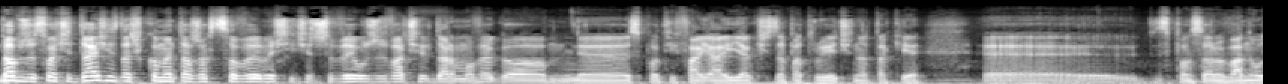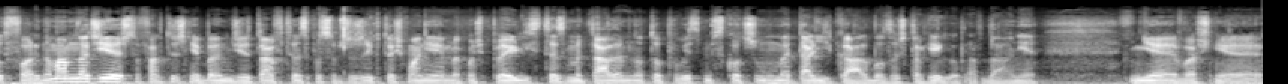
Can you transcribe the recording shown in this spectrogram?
Dobrze, słuchajcie, dajcie znać w komentarzach, co wy myślicie, czy wy używacie darmowego Spotify'a i jak się zapatrujecie na takie sponsorowane utwory. No mam nadzieję, że to faktycznie będzie tak w ten sposób, że jeżeli ktoś ma, nie wiem, jakąś playlistę z metalem, no to powiedzmy skoczy mu Metallica albo coś takiego, prawda, a nie, nie właśnie,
